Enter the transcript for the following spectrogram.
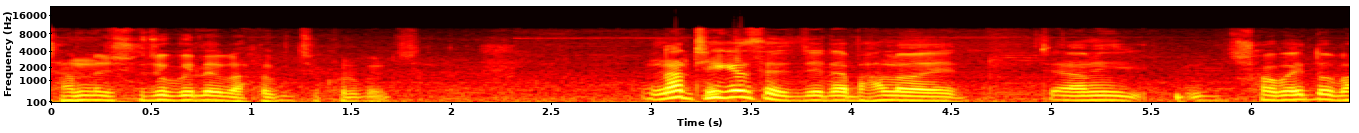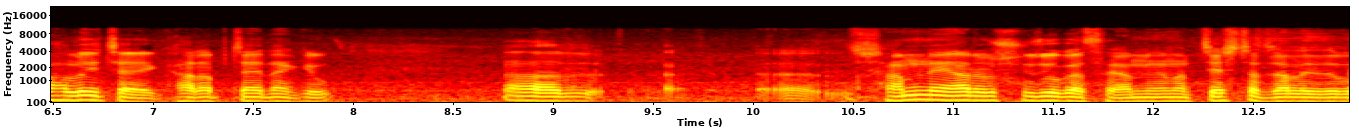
সামনে সুযোগ হলে ভালো কিছু করব না, ঠিক আছে, যেটা ভালো হয়, আমি, সবাই তো ভালোই চায়, খারাপ চায় না কেউ। আর, সামনে আরও সুযোগ আছে, আমি আমার চেষ্টা চালিয়ে যাব,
